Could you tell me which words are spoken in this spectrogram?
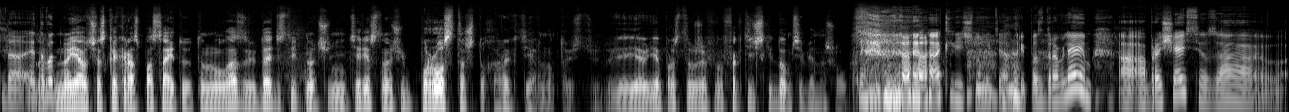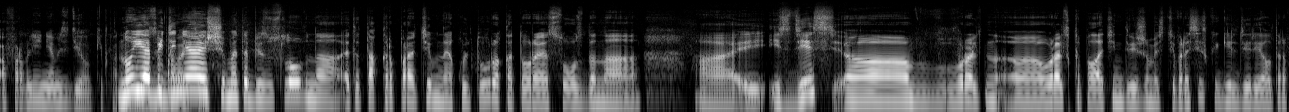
да. да это но, вот... но я вот сейчас как раз по сайту это ну лазаю, да, действительно очень интересно, очень просто, что характерно. То есть я, я просто уже фактически дом себе нашел. Отлично, мы тебя, Андрей, поздравляем. А, обращайся за оформлением сделки. Ну и объединяющим это, безусловно, это та корпоративная культура, которая создана и здесь, а, в Ураль, э, Уральской палате недвижимости, в Российской гильдии риэлторов,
